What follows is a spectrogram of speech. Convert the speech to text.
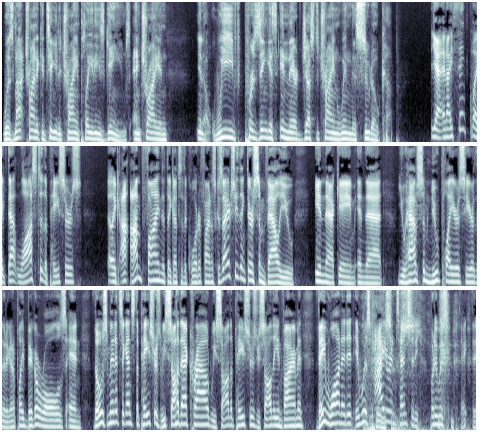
was not trying to continue to try and play these games and try and, you know, weave Porzingis in there just to try and win this pseudo cup. Yeah, and I think like that loss to the Pacers, like I, am fine that they got to the quarterfinals because I actually think there's some value in that game in that you have some new players here that are going to play bigger roles. And those minutes against the Pacers, we saw that crowd, we saw the Pacers, we saw the environment. They wanted it. It was Pacers. higher intensity, but it was they, they,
